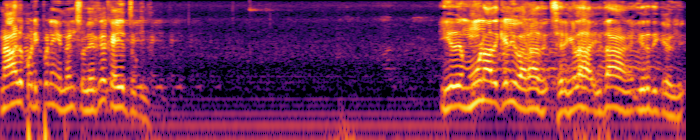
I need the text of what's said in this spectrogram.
நாலு படிப்பனை என்னன்னு சொல்லியிருக்க கையை இது மூணாவது கேள்வி வராது சரிங்களா? இதுதான் இறுதி கேள்வி.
